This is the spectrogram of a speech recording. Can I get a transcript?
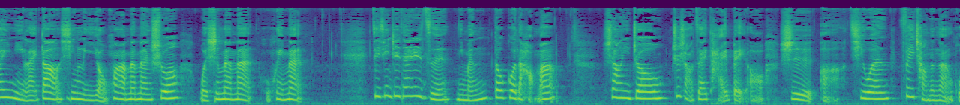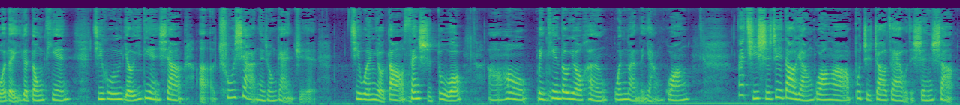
欢迎你来到心里有话慢慢说，我是慢慢胡慧曼。最近这段日子你们都过得好吗？上一周至少在台北哦，是啊，气温非常的暖和的一个冬天，几乎有一点像呃初夏那种感觉，气温有到三十度哦，然后每天都有很温暖的阳光。那其实这道阳光啊，不止照在我的身上。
